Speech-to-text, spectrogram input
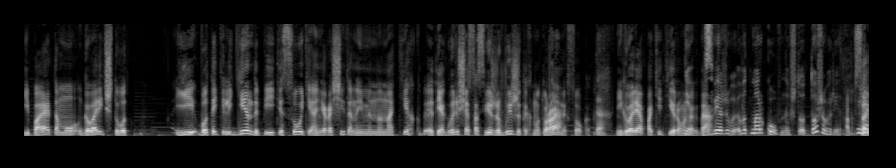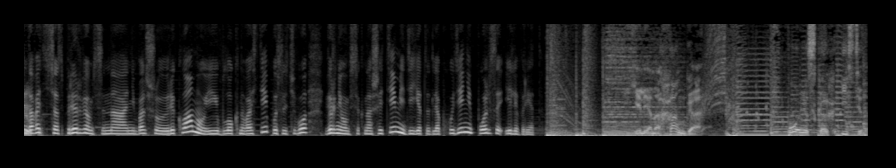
И поэтому говорить, что вот и вот эти легенды, пейте соки, они рассчитаны именно на тех, это я говорю сейчас о свежевыжатых натуральных да, соках, да. не говоря о пакетированных, Нет, да? Свежевы... Вот морковный что, тоже вредно? Абсолютно. Елена, давайте сейчас прервемся на небольшую рекламу и блок новостей, после чего вернемся к нашей теме диета для похудения, польза или вред. Елена Ханга. В поисках истины.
